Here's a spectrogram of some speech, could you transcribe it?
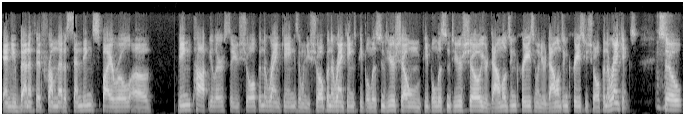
and you benefit from that ascending spiral of being popular. So you show up in the rankings, and when you show up in the rankings, people listen to your show. And when people listen to your show, your downloads increase. And when your downloads increase, you show up in the rankings. Mm-hmm. So,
